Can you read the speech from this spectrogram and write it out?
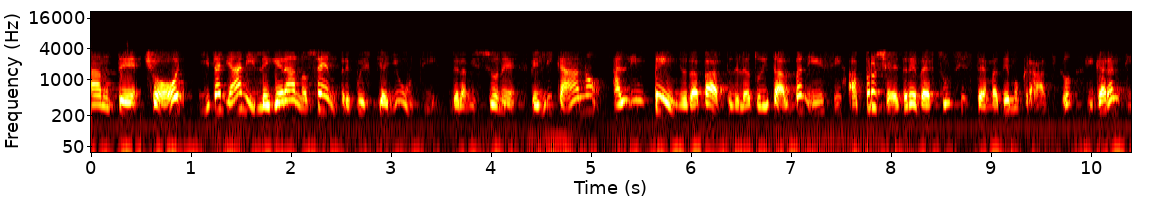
Nonostante ciò, gli italiani legheranno sempre questi aiuti della missione Pellicano all'impegno da parte delle autorità albanesi a procedere verso un sistema democratico che garantisca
